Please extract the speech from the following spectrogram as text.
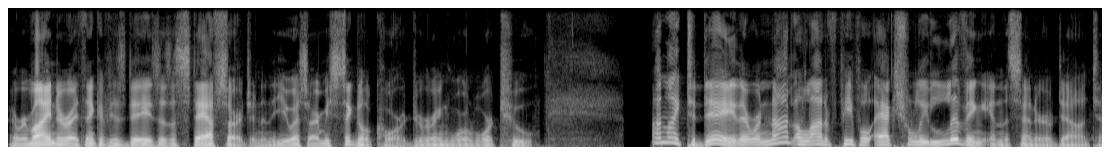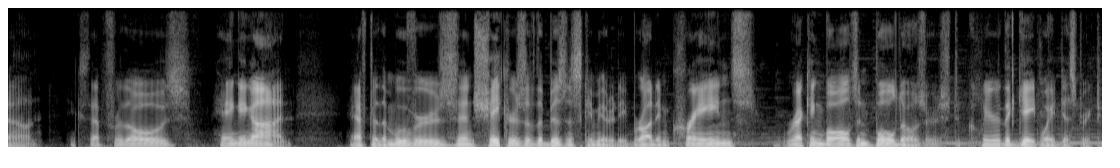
A reminder, I think, of his days as a staff sergeant in the U.S. Army Signal Corps during World War II. Unlike today, there were not a lot of people actually living in the center of downtown, except for those hanging on after the movers and shakers of the business community brought in cranes, wrecking balls, and bulldozers to clear the Gateway District,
